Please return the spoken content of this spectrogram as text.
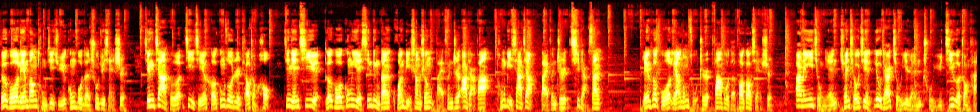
德国联邦统计局公布的数据显示，经价格、季节和工作日调整后。今年七月，德国工业新订单环比上升百分之二点八，同比下降百分之七点三。联合国粮农组织发布的报告显示，二零一九年全球近六点九亿人处于饥饿状态，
